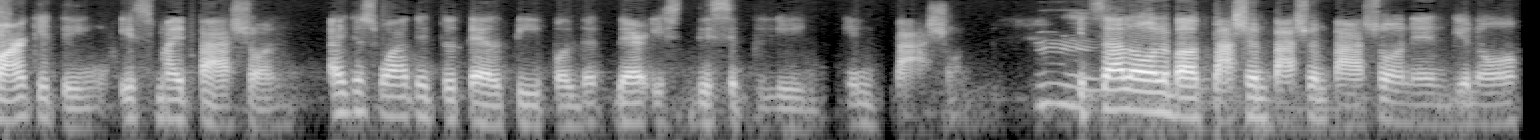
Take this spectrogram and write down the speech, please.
marketing is my passion. I just wanted to tell people that there is discipline in passion. Mhm. It's not all about passion, passion, passion, and you know,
